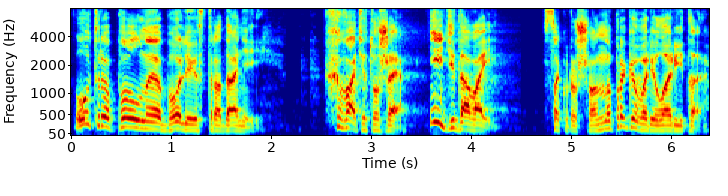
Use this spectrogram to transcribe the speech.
утро полное боли и страданий. «Хватит уже! Иди давай!» – сокрушенно проговорила Рита.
